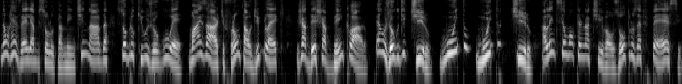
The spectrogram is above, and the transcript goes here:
não revele absolutamente nada sobre o que o jogo é, mas a arte frontal de Black já deixa bem claro. É um jogo de tiro, muito, muito tiro. Além de ser uma alternativa aos outros FPS,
